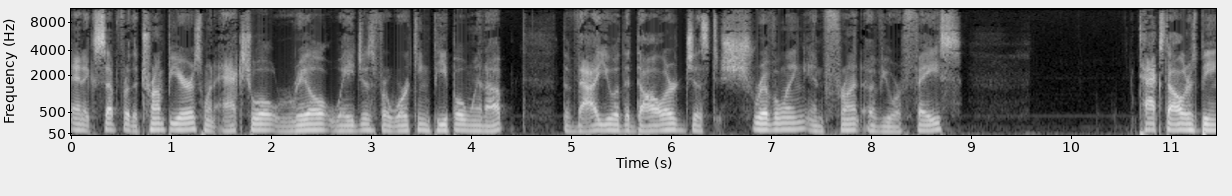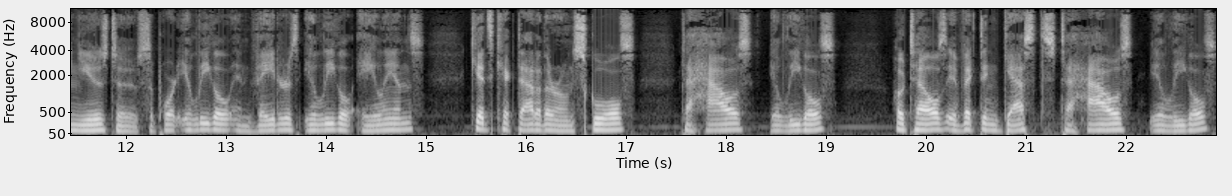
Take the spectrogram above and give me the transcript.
and except for the Trump years when actual real wages for working people went up, the value of the dollar just shriveling in front of your face, tax dollars being used to support illegal invaders, illegal aliens, kids kicked out of their own schools to house illegals, hotels evicting guests to house illegals.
